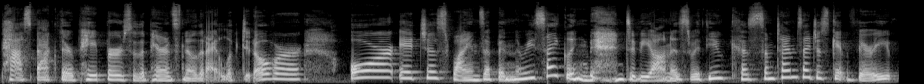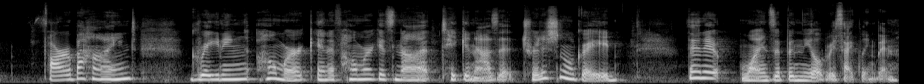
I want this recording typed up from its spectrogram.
pass back their paper so the parents know that I looked it over, or it just winds up in the recycling bin, to be honest with you, because sometimes I just get very far behind grading homework, and if homework is not taken as a traditional grade, then it winds up in the old recycling bin.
